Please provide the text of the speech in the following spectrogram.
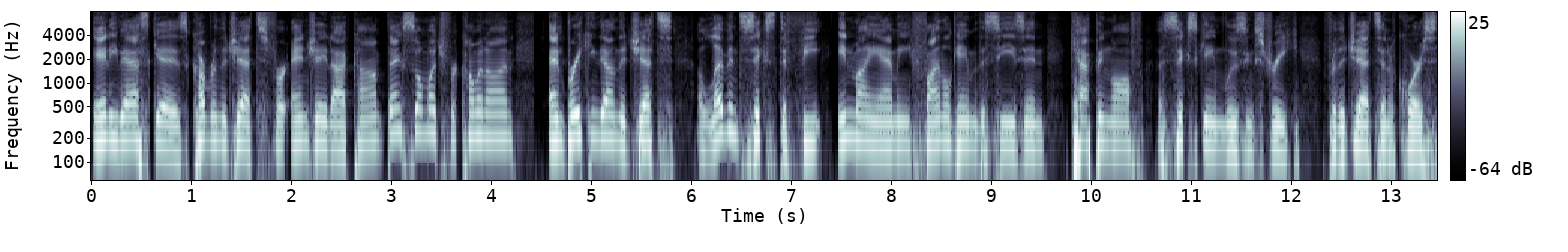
Andy Vasquez covering the Jets for NJ.com. Thanks so much for coming on and breaking down the Jets' 11 6 defeat in Miami, final game of the season, capping off a six game losing streak for the Jets, and of course,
